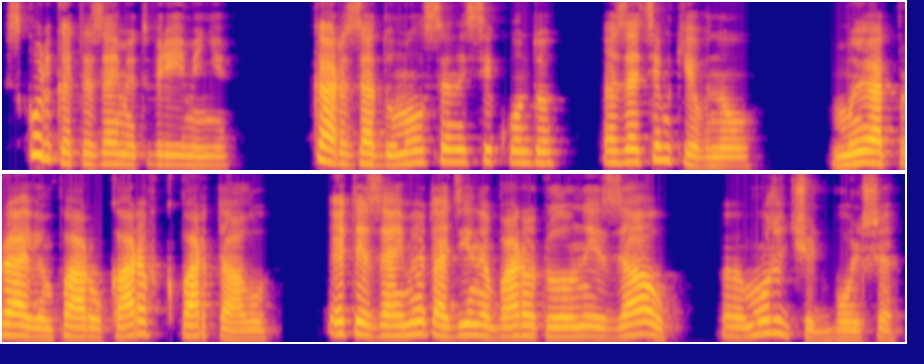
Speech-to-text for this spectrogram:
Сколько это займет времени? Кар задумался на секунду, а затем кивнул. Мы отправим пару каров к порталу. Это займет один оборот луны Зау, э, может, чуть больше.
